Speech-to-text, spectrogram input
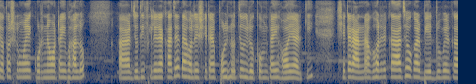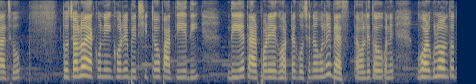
যত সময়ে করে নেওয়াটাই ভালো। আর যদি ফেলে রাখা যায়, তাহলে সেটার পরিণতি ওই রকমটাই হয় আর কি। সেটা রান্নাঘরের কাজ হোক আর বেডরুমের কাজ হোক। তো চলো এখন এই ঘরে বেডশিটটাও পাতিয়ে দিই। দিয়ে তারপরে ঘরটা গোছানো হলেই ব্যাস। তাহলে তো মানে ঘরগুলো অন্তত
